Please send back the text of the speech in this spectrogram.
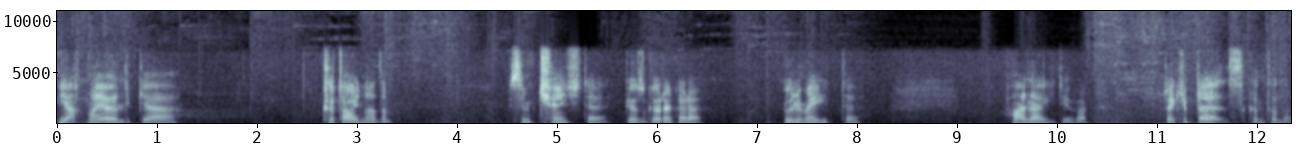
Yakmaya öldük ya. Kötü oynadım. Bizim Change de göz göre göre ölüme gitti. Hala gidiyor bak. Rakip de sıkıntılı.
